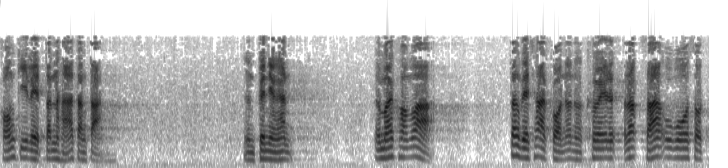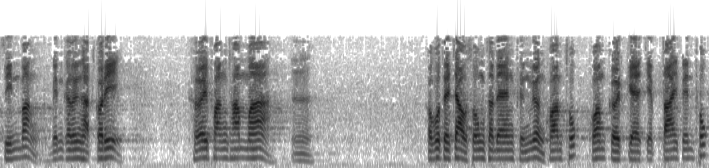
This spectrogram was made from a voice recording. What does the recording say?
ของกิเลสตัณหาต่างๆมันเป็นอย่างนั้นหมายความว่าตั้งแต่ชาติก่อนนั่นเคยรักษาอุโบสถศีลบ้าง เป็นกระลึงหัดก็ดี เคยฟังธรรมมาพระพุทธเจ้าทรงแสดงถึงเรื่องความทุกข์ความเกิดแก่เจ็บตายเป็นทุกข์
